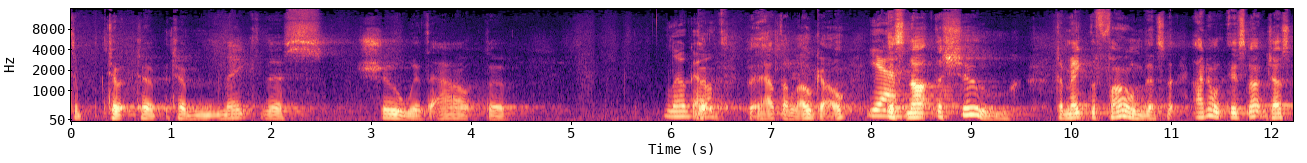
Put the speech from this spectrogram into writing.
to, to, to, to make this shoe without the logo, the, without the logo, yeah. it's not the shoe to make the phone that's not, I don't, it's not just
